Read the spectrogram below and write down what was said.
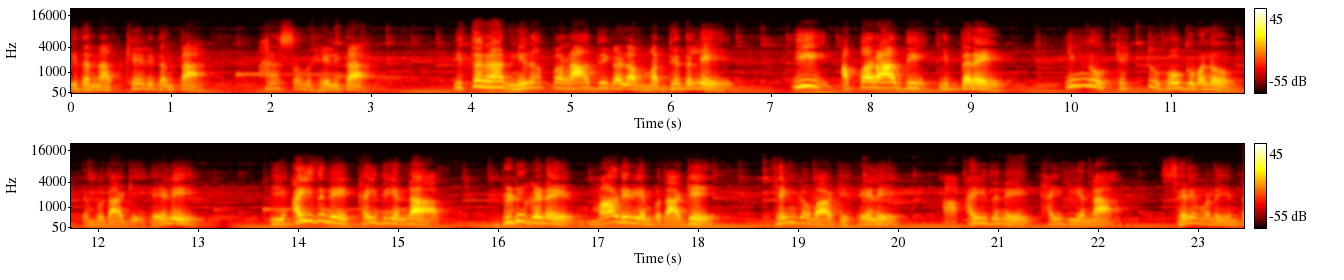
ಇದನ್ನು ಕೇಳಿದಂತ ಅರಸನು ಹೇಳಿದ ಇತರ ನಿರಪರಾಧಿಗಳ ಮಧ್ಯದಲ್ಲಿ ಈ ಅಪರಾಧಿ ಇದ್ದರೆ ಇನ್ನು ಕೆಟ್ಟು ಹೋಗುವನು ಎಂಬುದಾಗಿ ಹೇಳಿ ಈ ಐದನೇ ಕೈದಿಯನ್ನು ಬಿಡುಗಡೆ ಮಾಡಿರಿ ಎಂಬುದಾಗಿ ವ್ಯಂಗ್ಯವಾಗಿ ಹೇಳಿ ಆ ಐದನೇ ಕೈದಿಯನ್ನ ಸೆರೆಮನೆಯಿಂದ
